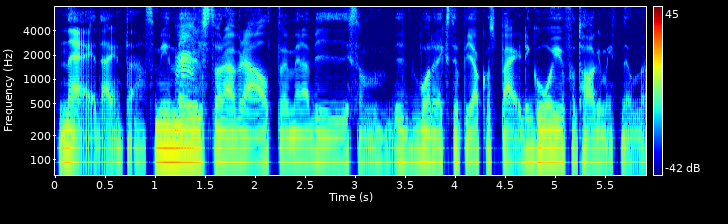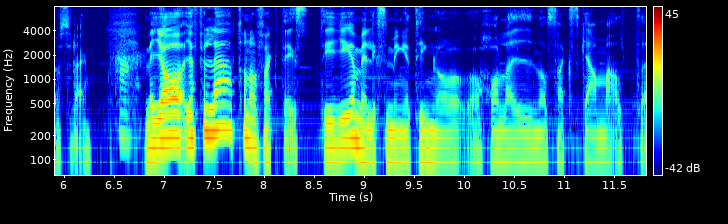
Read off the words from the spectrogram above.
nej det är inte. Alltså min mail står överallt och jag menar vi, liksom, vi båda växte upp i Jakobsberg, det går ju att få tag i mitt nummer och sådär. Men jag, jag förlät honom faktiskt. Det ger mig liksom ingenting att, att hålla i något slags gammalt eh,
